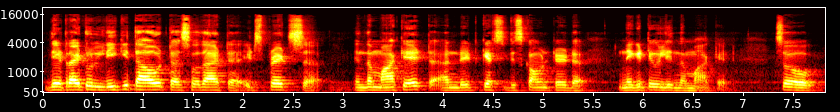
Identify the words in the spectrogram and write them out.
They try to leak it out uh, so that uh, it spreads uh, in the market and it gets discounted negatively in the market. So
